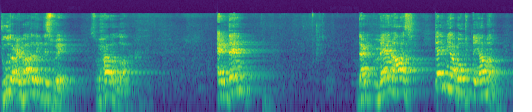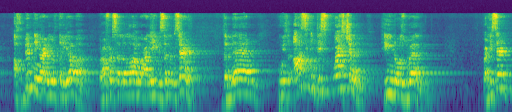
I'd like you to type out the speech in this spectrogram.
Do the ibadah in this way. Subhanallah. And then that man asked, Tell me about Qiyamah. Akhbirni anil Qiyamah. Prophet sallallahu alayhi wasallam said, The man who is asking this question, he knows well. But he said,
